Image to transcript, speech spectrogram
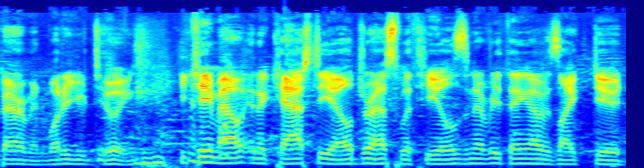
Barrowman, what are you doing? he came out in a Castiel dress with heels and everything. I was like, dude,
